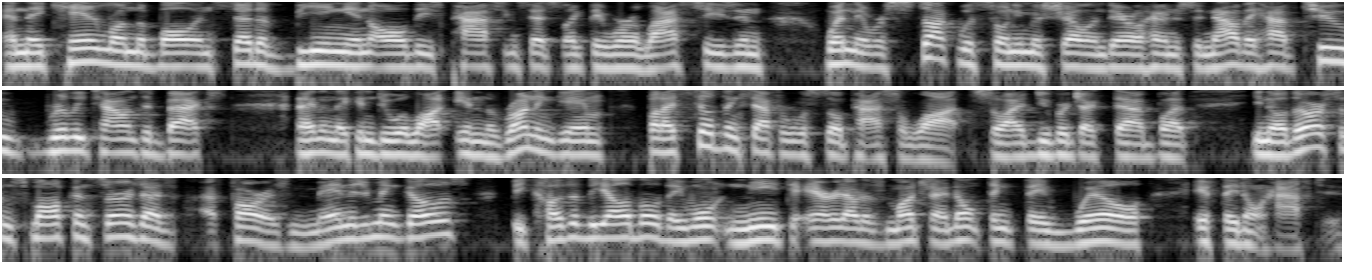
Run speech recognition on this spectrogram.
and they can run the ball instead of being in all these passing sets like they were last season when they were stuck with Sony Michel and Darrell Henderson. Now they have two really talented backs and I think they can do a lot in the running game, but I still think Stafford will still pass a lot. So I do project that. But, you know, there are some small concerns as, as far as management goes because of the elbow. They won't need to air it out as much. And I don't think they will if they don't have to.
